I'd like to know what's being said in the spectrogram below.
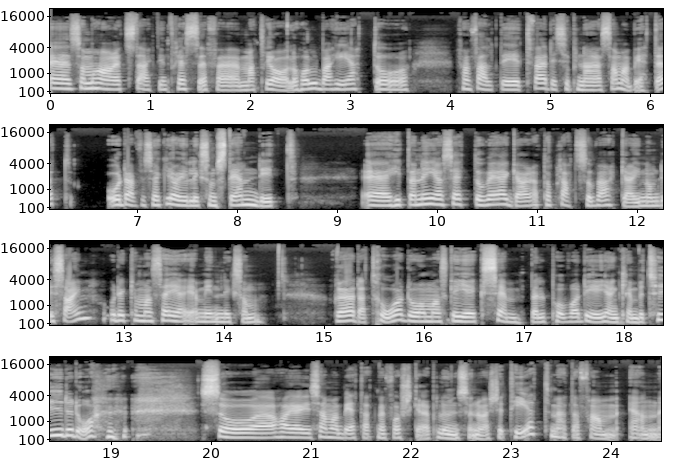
Eh, som har ett starkt intresse för material och hållbarhet och framförallt det tvärdisciplinära samarbetet. Och där försöker jag ju liksom ständigt eh, hitta nya sätt och vägar att ta plats och verka inom design. Och det kan man säga är min liksom röda tråd och om man ska ge exempel på vad det egentligen betyder då. så har jag ju samarbetat med forskare på Lunds universitet med att ta fram en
